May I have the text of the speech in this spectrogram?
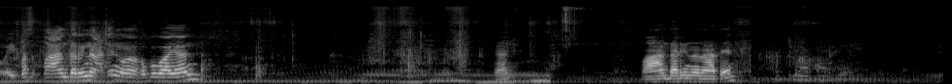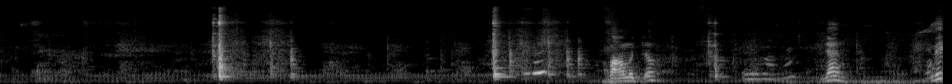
Okay, paanda rin natin mga kababayan. Yan. Paanda rin na natin. Baka mo to. Diyan. Hindi.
